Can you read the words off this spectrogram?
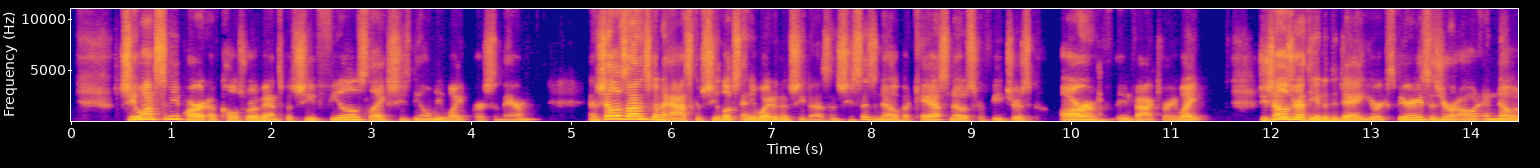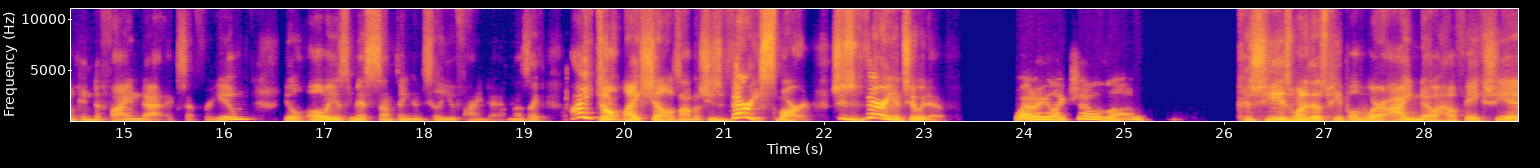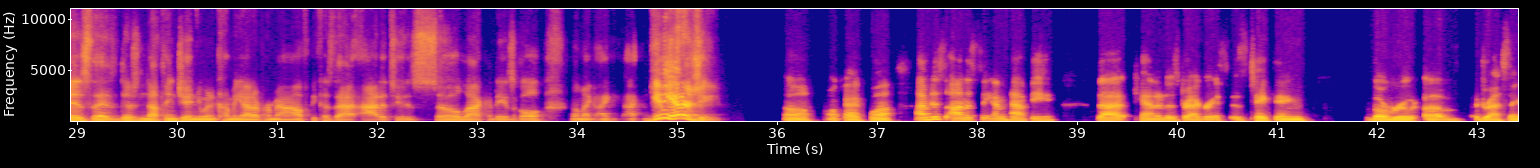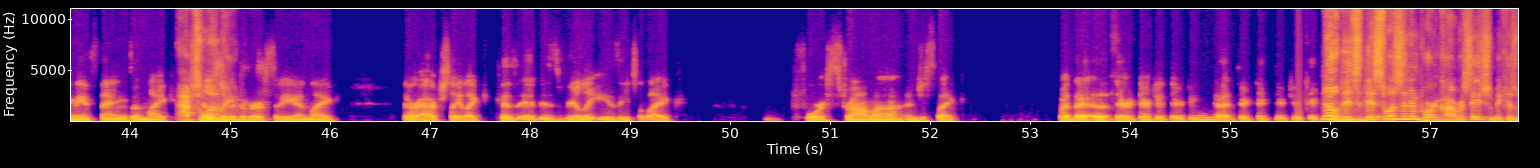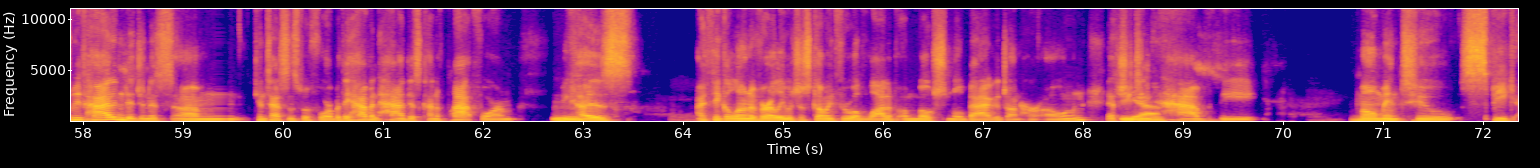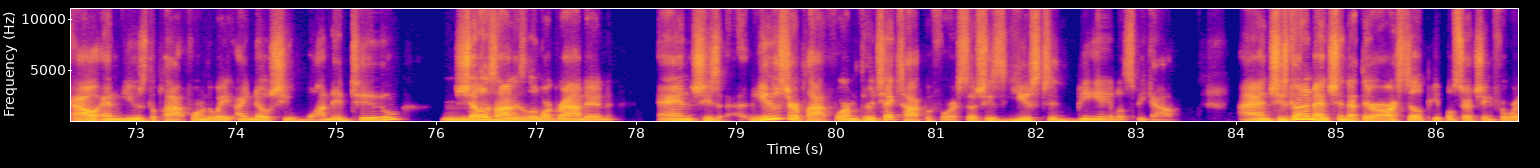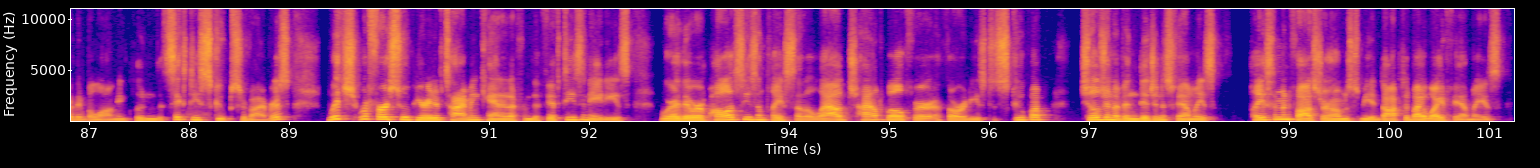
She wants to be part of cultural events, but she feels like she's the only white person there. And Chelazon is going to ask if she looks any whiter than she does, and she says no, but Kaos knows her features are, in fact, very white. She tells her at the end of the day, Your experience is your own, and no one can define that except for you. You'll always miss something until you find it. And I was like, I don't like Chelazon, but she's very smart. She's very intuitive. Why don't you like Chelazon? Because she is one of those people where I know how fake she is, that there's nothing genuine coming out of her mouth because that attitude is so lackadaisical. I'm like, I, I, give me energy. Oh, okay. Well, I'm just honestly, I'm happy that Canada's Drag Race is taking the route of addressing these things and like absolutely the diversity and like they're actually like because it is really easy to like force drama and just like but they're they're they're they're doing good. They're they're, they're, they're no, this this was an important conversation because we've had indigenous um, contestants before, but they haven't had this kind of platform mm-hmm. because I think Ilona Verley was just going through a lot of emotional baggage on her own that she yeah. didn't have the moment to speak out and use the platform the way I know she wanted to. Mm-hmm. Chelazon is a little more grounded and she's used her platform through TikTok before, so she's used to being able to speak out. And she's going to mention that there are still people searching for where they belong, including the 60 Scoop survivors, which refers to a period of time in Canada from the 50s and 80s where there were policies in place that allowed child welfare authorities to scoop up children of Indigenous families, place them in foster homes to be adopted by white families,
